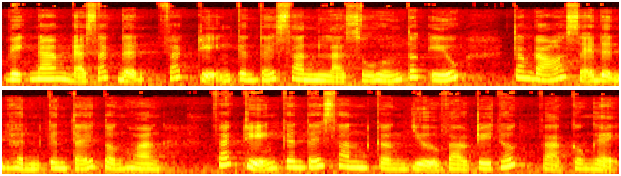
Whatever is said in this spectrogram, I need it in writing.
Việt Nam đã xác định phát triển kinh tế xanh là xu hướng tất yếu, trong đó sẽ định hình kinh tế tuần hoàn. Phát triển kinh tế xanh cần dựa vào tri thức và công nghệ.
